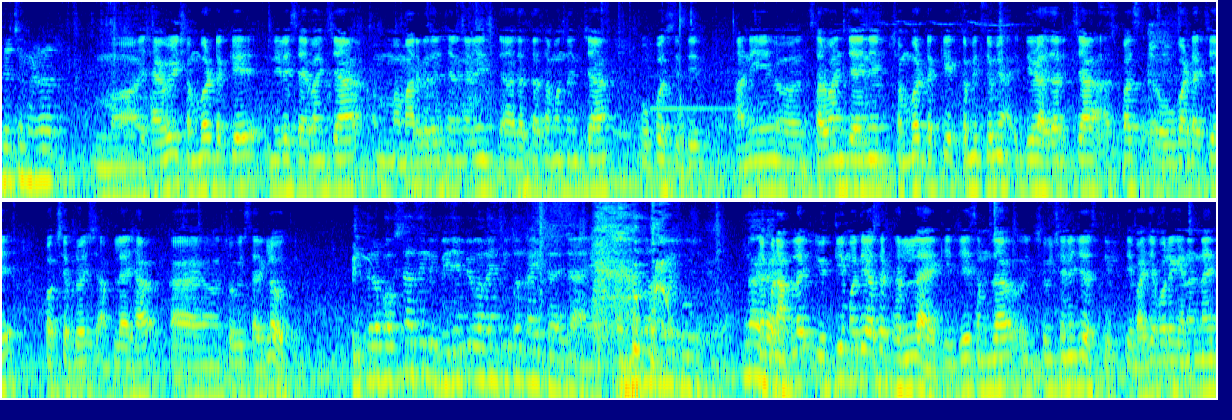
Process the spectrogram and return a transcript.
त्याच्या मेळाव्यात. ह्यावेळी शंभर टक्के निलेश साहेबांच्या म- मार्गदर्शनाखाली दत्ता सामंतांच्या उपस्थितीत आणि सर्वांच्या याने शंभर टक्के कमीत कमी दीड हजारच्या आसपास उपाटाचे पक्षप्रवेश आपल्या ह्या चोवीस तारखेला होतील. बीजेपी वाल्यांची पण काही चर्चा आहे? नाही, पण आपलं युतीमध्ये असं ठरलेलं आहे की जे समजा शिवसेनेचे असतील ते भाजपवाले घेणार नाहीत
